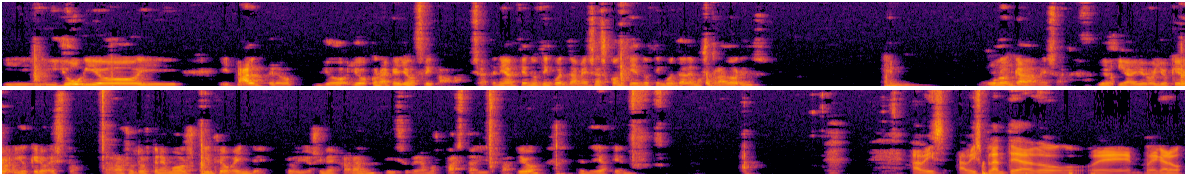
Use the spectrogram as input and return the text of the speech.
y, Yu-Gi-Oh! Y, y tal, pero yo, yo con aquello flipaba. O sea, tenían 150 mesas con 150 demostradores, en, uno en cada mesa. Yo decía, yo, yo, quiero, yo quiero esto. Ahora nosotros tenemos 15 o 20, pero yo si me dejaran y si hubiéramos pasta y espacio, tendría 100. ¿Habéis, habéis planteado, eh, pues claro,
